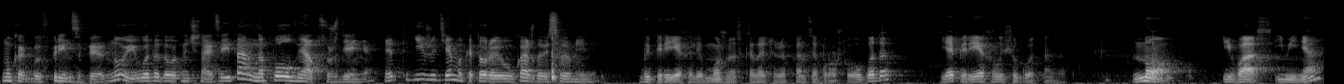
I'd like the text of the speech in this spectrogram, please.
Ну, как бы, в принципе. Ну, и вот это вот начинается. И там на полдня обсуждения. Это такие же темы, которые у каждого есть свое мнение. Вы переехали, можно сказать, уже в конце прошлого года. Я переехал еще год назад. Но и вас, и меня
